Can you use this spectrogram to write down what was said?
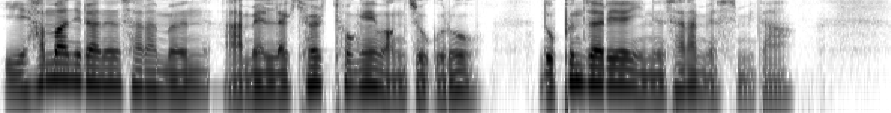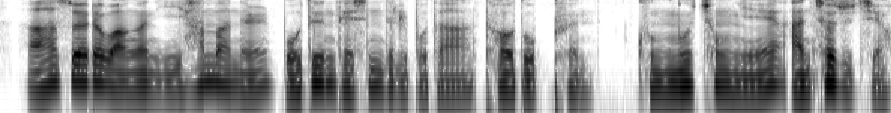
이 하만이라는 사람은 아멜렉 혈통의 왕족으로 높은 자리에 있는 사람이었습니다. 아하수에르 왕은 이 하만을 모든 대신들보다 더 높은 국무총리에 앉혀주지요.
